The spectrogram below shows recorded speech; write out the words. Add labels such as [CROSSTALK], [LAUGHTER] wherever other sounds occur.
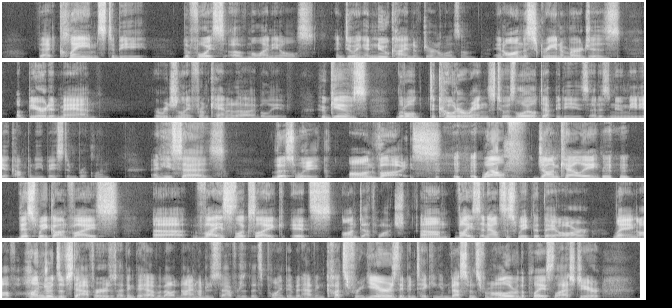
that claims to be the voice of millennials and doing a new kind of journalism. And on the screen emerges a bearded man, originally from Canada, I believe, who gives little decoder rings to his loyal deputies at his new media company based in Brooklyn. And he says, This week on Vice. [LAUGHS] well, Jon Kelly, [LAUGHS] this week on Vice, uh, Vice looks like it's on Death Watch. Um, Vice announced this week that they are laying off hundreds of staffers. I think they have about 900 staffers at this point. They've been having cuts for years. They've been taking investments from all over the place. Last year,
